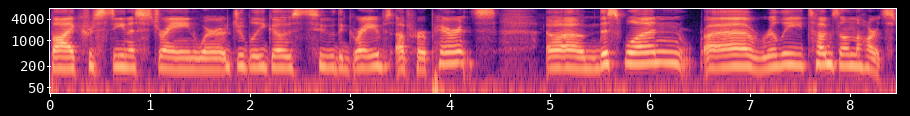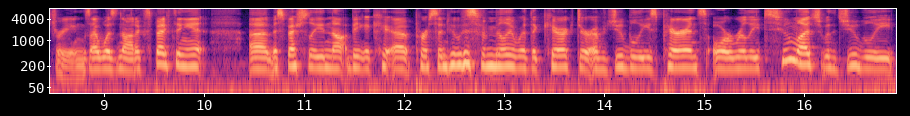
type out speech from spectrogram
by Christina Strain where Jubilee goes to the graves of her parents um, this one uh, really tugs on the heartstrings. I was not expecting it, um, especially not being a, ca- a, person who is familiar with the character of Jubilee's parents or really too much with Jubilee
